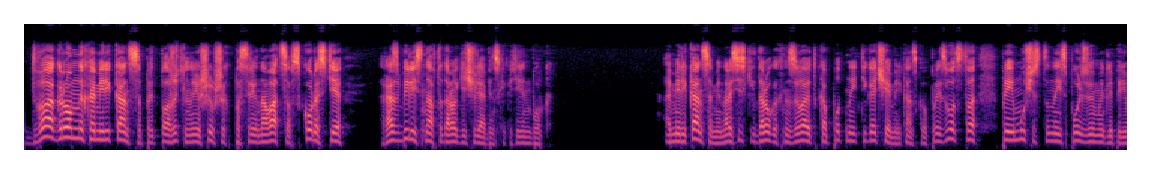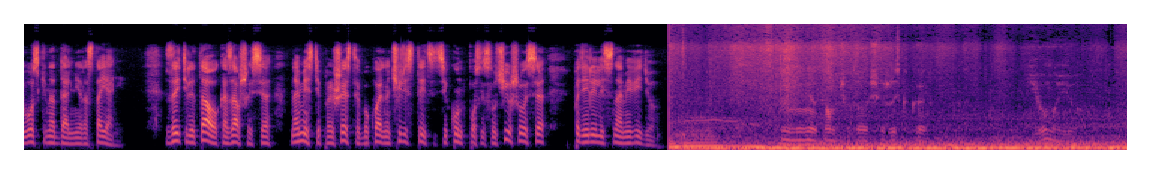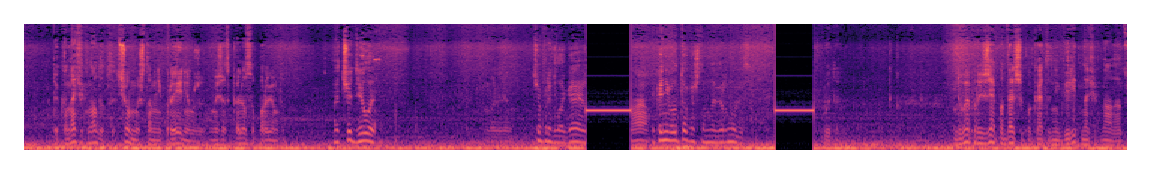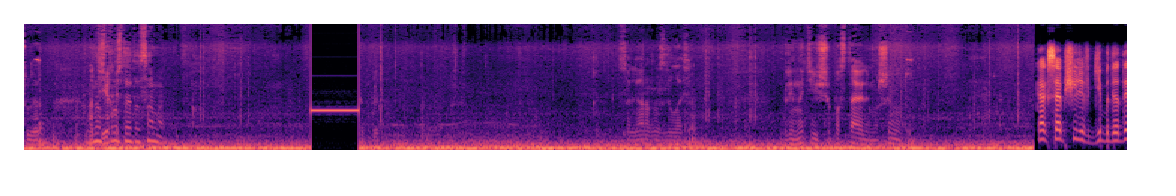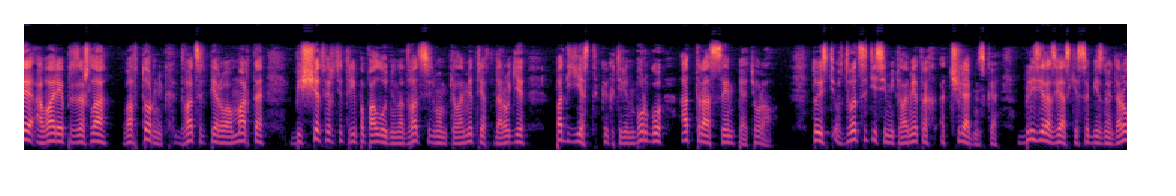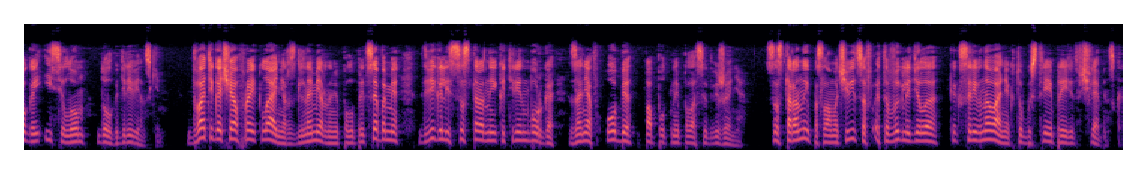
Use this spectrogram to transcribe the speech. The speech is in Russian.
Два огромных американца, предположительно решивших посоревноваться в скорости, разбились на автодороге Челябинск-Екатеринбург. Американцами на российских дорогах называют капотные тягачи американского производства, преимущественно используемые для перевозки на дальние расстояния. Зрители ТАО, оказавшиеся на месте происшествия буквально через 30 секунд после случившегося, поделились с нами видео. Нет, там что-то вообще жизнь какая-то. Ё-моё. Так а нафиг надо? Ты чё, мы же там не проедем же. Мы сейчас колеса порвем тут. А что делать? Блин. Что предлагаешь? А, Так они вот только что навернулись. какой-то. Давай проезжай подальше, пока это не горит, нафиг надо отсюда У нас отъехать. просто это самое. Соляра разлилась. Блин, эти еще поставили машину тут. Как сообщили в ГИБДД, авария произошла во вторник, 21 марта, без четверти три пополудни на 27-м километре автодороги подъезд к Екатеринбургу от трассы М5 Урал. То есть в 27 километрах от Челябинска, вблизи развязки с объездной дорогой и селом Долгодеревенским. Два тягача фрейтлайнер с длинномерными полуприцепами двигались со стороны Екатеринбурга, заняв обе попутные полосы движения. Со стороны, по словам очевидцев, это выглядело как соревнование, кто быстрее приедет в Челябинск.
